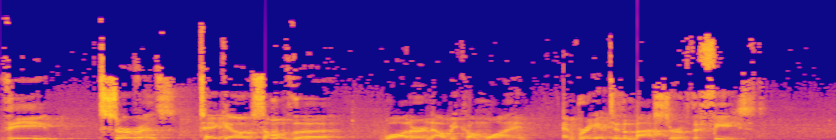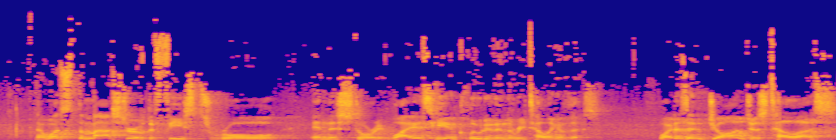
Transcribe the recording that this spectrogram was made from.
The servants take out some of the water, now become wine, and bring it to the master of the feast. Now, what's the master of the feast's role in this story? Why is he included in the retelling of this? Why doesn't John just tell us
